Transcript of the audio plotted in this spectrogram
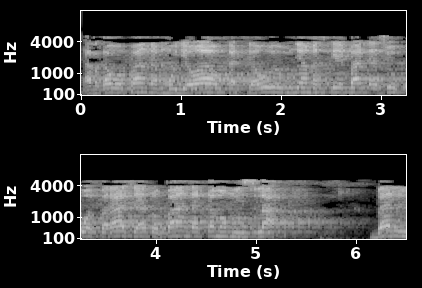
Atakapopanda mmoja wao katika huyo mnyama atakayepanda asiokuwa farasi atopanda kama muislamu bal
